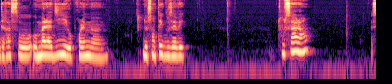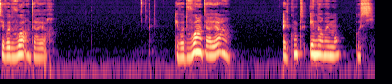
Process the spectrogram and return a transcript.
grâce aux, maladies et aux problèmes euh, de santé que vous avez? Tout ça là, c'est votre voix intérieure. Et votre voix intérieure, elle compte énormément aussi.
